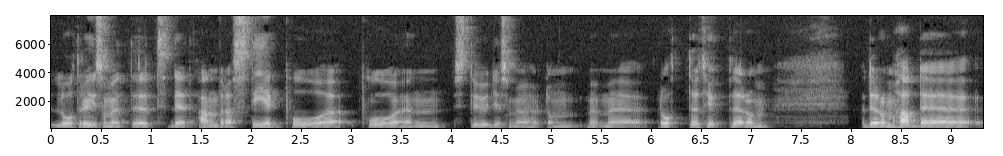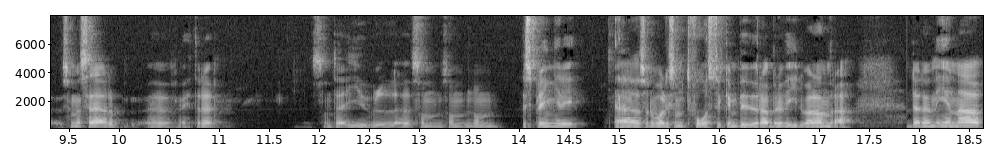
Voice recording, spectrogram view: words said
låter det ju som ett, ett, det är ett andra steg på, på en studie som jag har hört om med, med råttor typ där de, där de hade, som jag säger, eh, vad heter det, sånt där hjul eh, som, som de springer i. Eh, så det var liksom två stycken burar bredvid varandra. Där den ena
